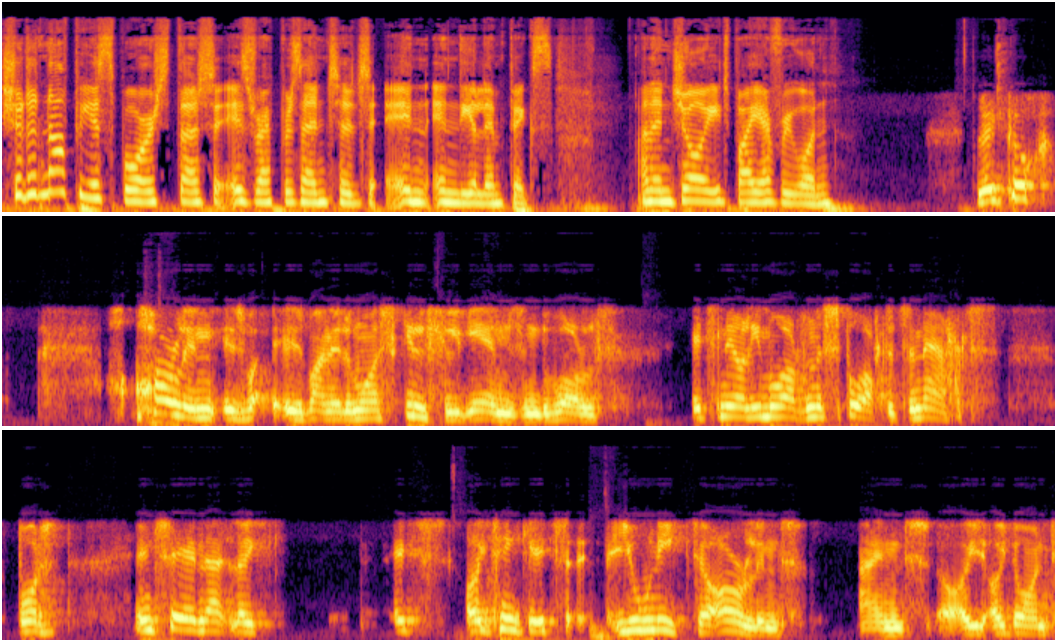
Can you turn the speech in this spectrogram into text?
Should it not be a sport that is represented in, in the Olympics and enjoyed by everyone? Like, look, hurling is, is one of the most skillful games in the world it's nearly more than a sport; it's an art. But in saying that, like it's, I think it's unique to Ireland, and I, I don't.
